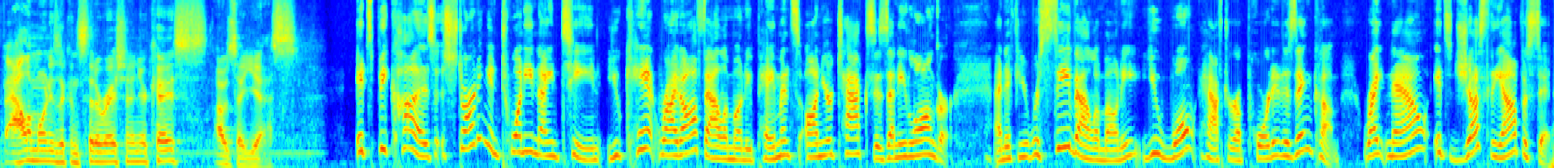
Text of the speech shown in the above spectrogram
If alimony is a consideration in your case, I would say yes. It's because starting in 2019, you can't write off alimony payments on your taxes any longer. And if you receive alimony, you won't have to report it as income. Right now, it's just the opposite.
